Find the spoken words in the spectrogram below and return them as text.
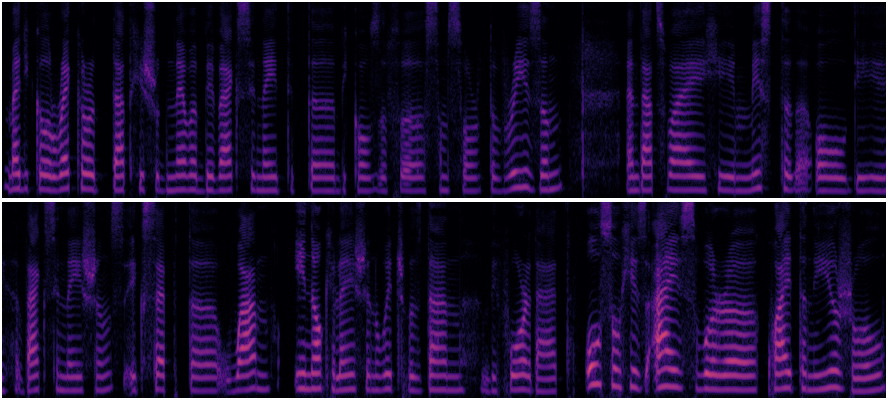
medical record that he should never be vaccinated uh, because of uh, some sort of reason. And that's why he missed all the vaccinations except uh, one inoculation, which was done before that. Also, his eyes were uh, quite unusual,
